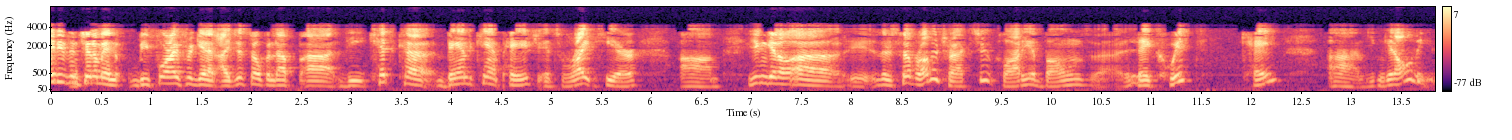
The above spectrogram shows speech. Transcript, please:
ladies and gentlemen, before I forget, I just opened up uh, the Kitka Bandcamp page. It's right here. Um, you can get a, uh, there's several other tracks too. Claudia Bones, uh, They Quit, K. Um, you can get all these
